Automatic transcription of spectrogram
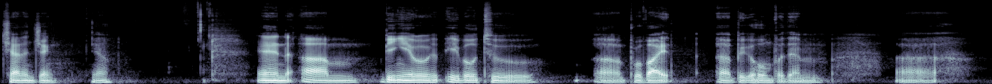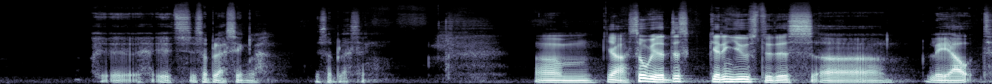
challenging. Yeah, and um, being able able to uh, provide a bigger home for them, uh, it's it's a blessing lah. It's a blessing. Um, yeah, so we are just getting used to this uh, layout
